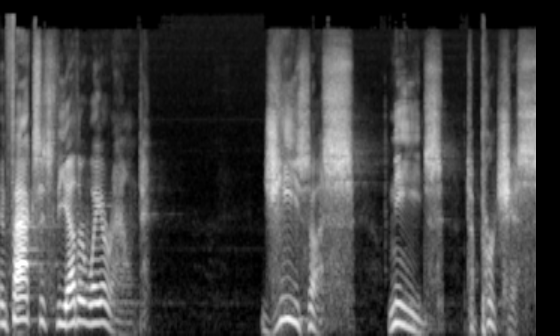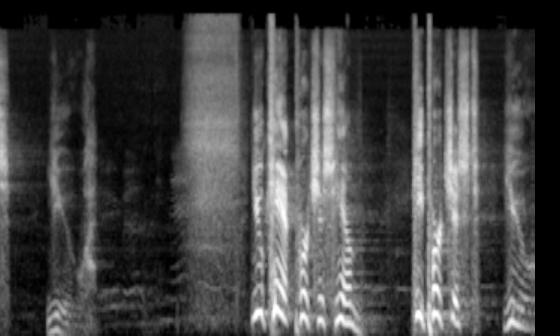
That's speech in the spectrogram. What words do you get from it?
In fact, it's the other way around. Jesus needs to purchase you. You can't purchase him, he purchased you.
